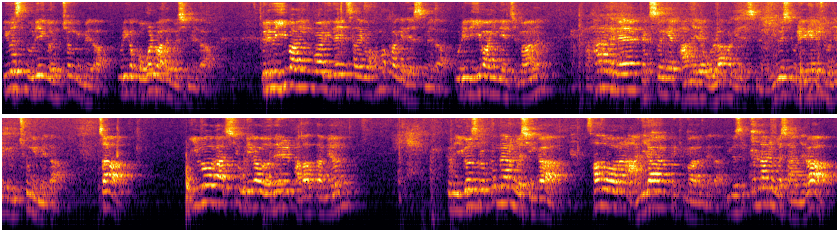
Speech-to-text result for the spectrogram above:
이것은 우리에게 은총입니다. 우리가 복을 받은 것입니다. 그리고 이방인과 유대인 사이가 화목하게 됐습니다. 우리는 이방인이었지만 하나님의 백성의 반열에 올라가게 됐습니다. 이것이 우리에게 주어진 은총입니다. 자, 이와 같이 우리가 은혜를 받았다면 그럼 이것으로 끝나는 것인가? 사도 바울은 아니라 그렇게 말합니다. 이것을 끝나는 것이 아니라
